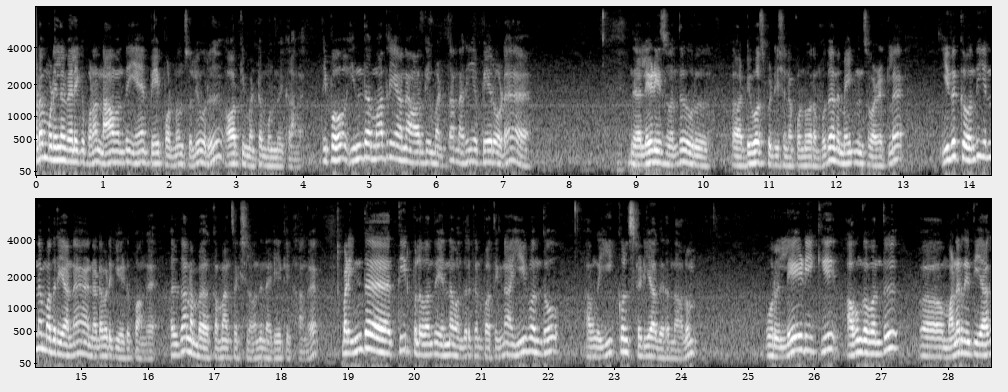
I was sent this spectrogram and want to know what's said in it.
உடம்புடையில வேலைக்கு போனால் நான் வந்து ஏன் பே பண்ணணும்னு சொல்லி ஒரு ஆர்குமெண்ட்டை முன்வைக்கிறாங்க. இப்போது இந்த மாதிரியான ஆர்குமெண்ட் தான் நிறைய பேரோட இந்த லேடிஸ் வந்து ஒரு டிவோர்ஸ் பெட்டிஷனை கொண்டு வரும்போது அந்த மெயின்டெனன்ஸ் வழக்கில் இதுக்கு வந்து என்ன மாதிரியான நடவடிக்கை எடுப்பாங்க? அதுதான் நம்ம கமெண்ட் செக்ஷனில் வந்து நிறைய கேட்குறாங்க. பட் இந்த தீர்ப்பில் வந்து என்ன வந்திருக்குன்னு பார்த்தீங்கன்னா ஈவன் தோ அவங்க ஈக்குவல் ஸ்டடியாக இருந்தாலும் ஒரு லேடிக்கு அவங்க வந்து மன ரீதியாக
